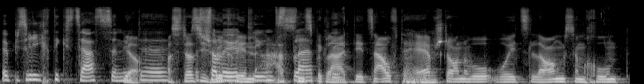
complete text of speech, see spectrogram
etwas Richtiges zu essen, Ja, nicht äh, also das ein ist wirklich Salötli ein und das Essensbegleiter. Jetzt auch auf den Herbst, an, wo, wo jetzt langsam kommt,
